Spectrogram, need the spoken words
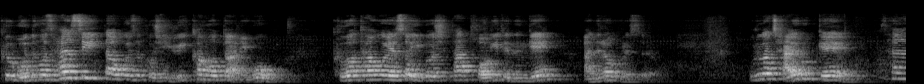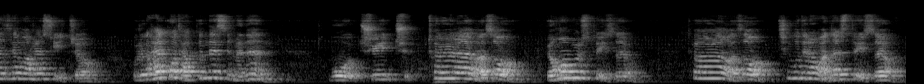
그 모든 것을 할 수 있다고 해서 그것이 유익한 것도 아니고 그렇다고 해서 이것이 다 덕이 되는 게 아니라고 그랬어요. 우리가 자유롭게 사는 생활 할 수 있죠. 우리가 할 거 다 끝냈으면은 뭐 주, 주, 토요일 날 가서 영화 볼 수도 있어요. 토요일 날 가서 친구들이랑 만날 수도 있어요.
